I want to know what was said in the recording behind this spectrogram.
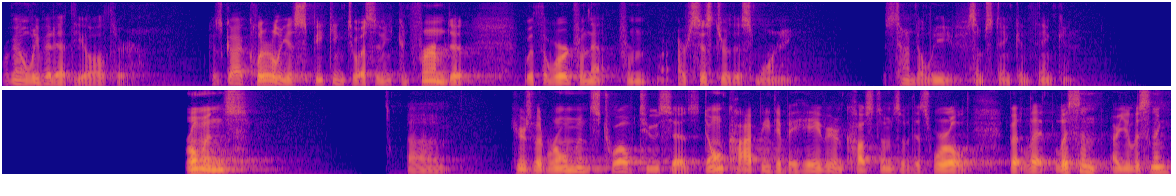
We're going to leave it at the altar because God clearly is speaking to us, and He confirmed it with the word from, that, from our sister this morning. It's time to leave some stinking thinking. Romans, um, here's what Romans 12 2 says Don't copy the behavior and customs of this world, but let, listen, are you listening?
